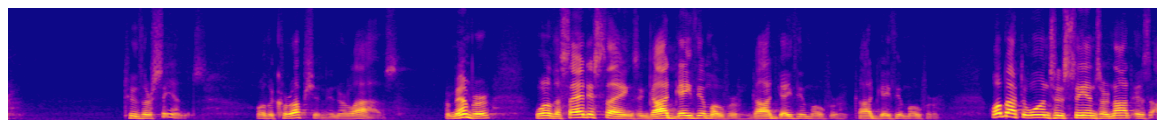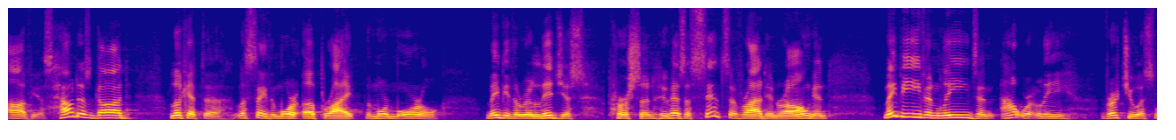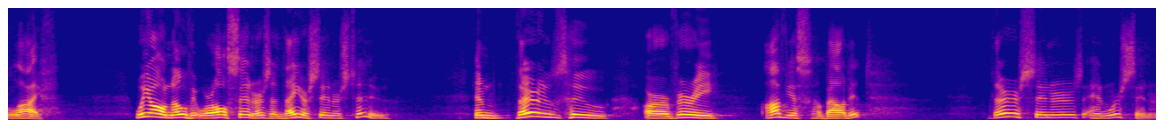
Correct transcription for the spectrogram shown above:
to their sins or the corruption in their lives? Remember, one of the saddest things, and God gave them over, God gave them over, God gave them over. What about the ones whose sins are not as obvious? How does God look at the, let's say, the more upright, the more moral, maybe the religious person who has a sense of right and wrong and maybe even leads an outwardly virtuous life. We all know that we're all sinners and they are sinners too. And those who are very obvious about it, they're sinners and we're sinners.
